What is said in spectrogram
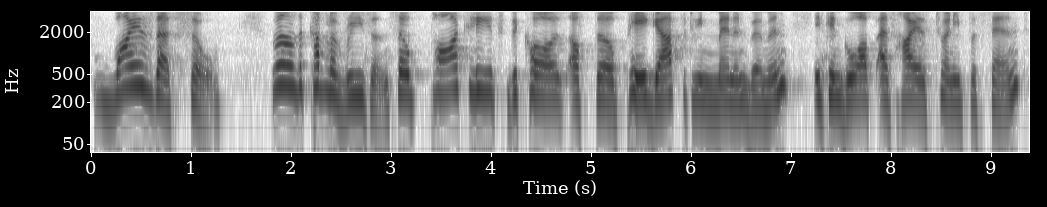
why is that so? Well, a couple of reasons. So partly it's because of the pay gap between men and women. It can go up as high as 20%.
